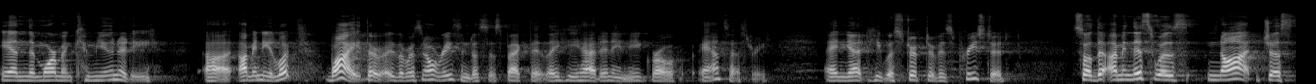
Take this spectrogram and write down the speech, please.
in the Mormon community. Uh, I mean, he looked white. There, there was no reason to suspect that he had any Negro ancestry. And yet he was stripped of his priesthood. So, the, I mean, this was not just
